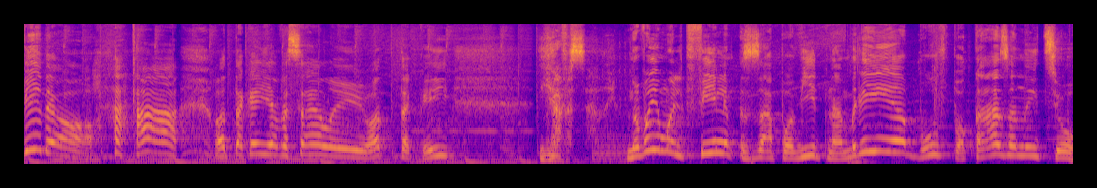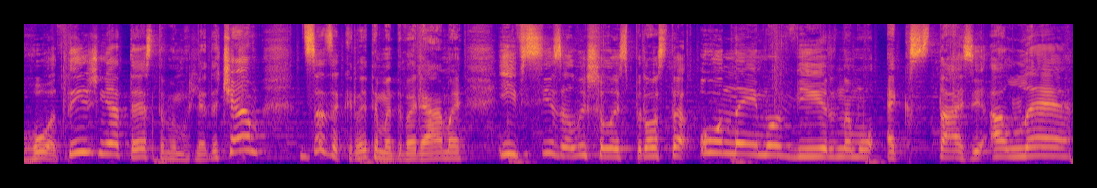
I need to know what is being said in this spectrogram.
відео. Ха-ха! От такий я веселий, от такий. Я веселий. Новий мультфільм Заповітна мрія був показаний цього тижня тестовим глядачам за закритими дверями, і всі залишились просто у неймовірному екстазі. Але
